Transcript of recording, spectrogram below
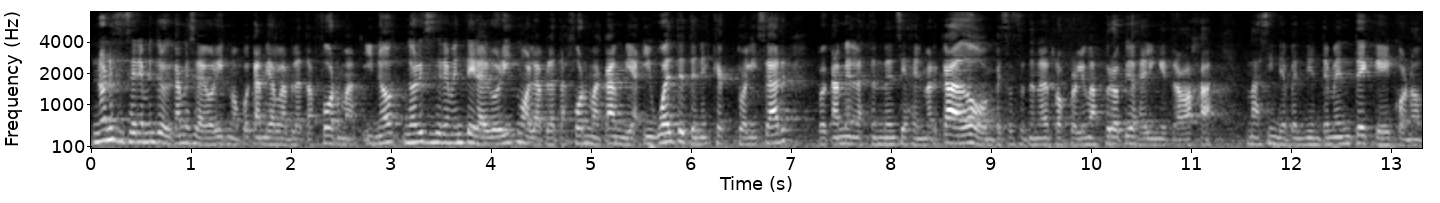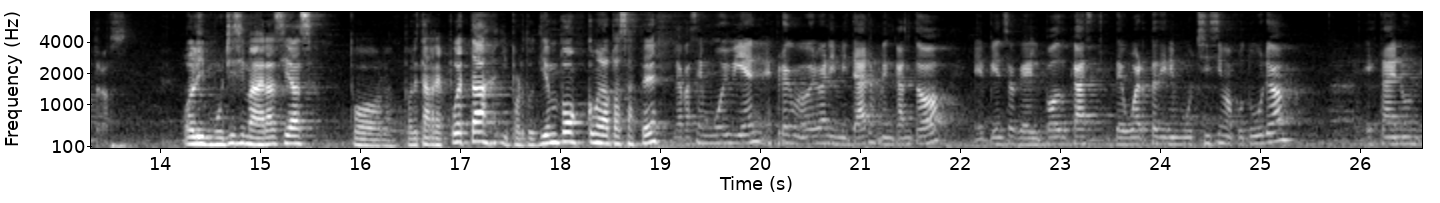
No necesariamente lo que cambia es el algoritmo, puede cambiar la plataforma. Y no, no necesariamente el algoritmo o la plataforma cambia. Igual te tenés que actualizar porque cambian las tendencias del mercado o empezás a tener los problemas propios de alguien que trabaja más independientemente que con otros. Oli, muchísimas gracias por, por esta respuesta y por tu tiempo. ¿Cómo la pasaste? La pasé muy bien, espero que me vuelvan a invitar, me encantó. Eh, pienso que el podcast de Huerta tiene muchísimo futuro, está en un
